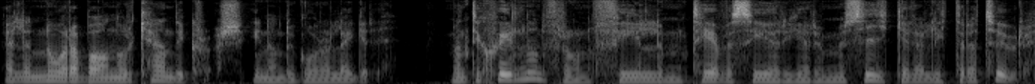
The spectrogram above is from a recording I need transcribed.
eller några banor Candy Crush innan du går och lägger dig. Men till skillnad från film, tv-serier, musik eller litteratur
